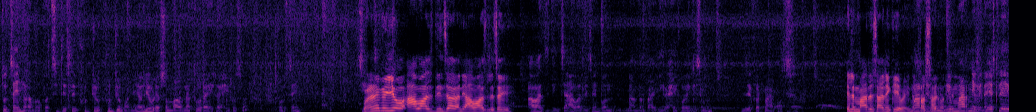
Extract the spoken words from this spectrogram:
त्यो चाहिँ नराम्रो पक्ष। त्यसले फुट्यो फुट्यो भन्ने अलि एउटा सम्भावना तोराइरहेको छ। अरू चाहिँ भनेको यो आवाज दिन्छ अनि आवाजले चाहिँ आवाज दिन्छ आवाजले चाहिँ वन बाँदर भागिराखेको अहिलेसम्म रेकर्डमा आएको छ। यसले मार्ने सार्ने केही होइन यो मार्ने होइन। यसले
